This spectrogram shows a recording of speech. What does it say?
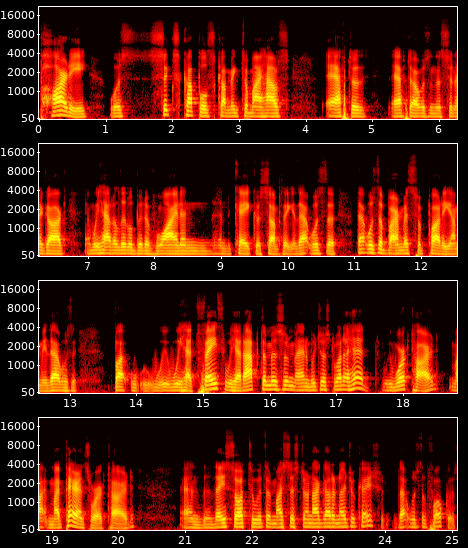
party was six couples coming to my house after after I was in the synagogue, and we had a little bit of wine and, and cake or something, and that was the that was the bar mitzvah party. I mean, that was, It. but we, we had faith, we had optimism, and we just went ahead. We worked hard. My my parents worked hard, and they saw to it that my sister and I got an education. That was the focus.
